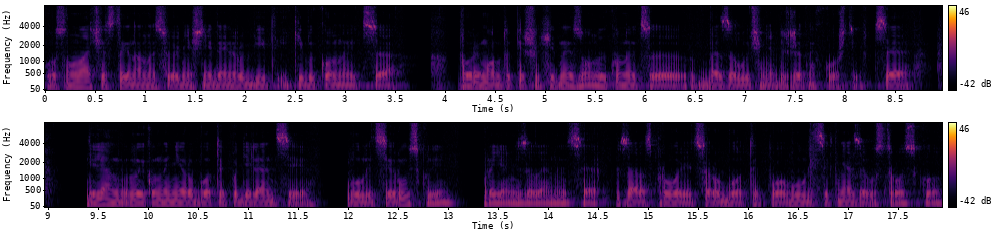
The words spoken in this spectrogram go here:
основна частина на сьогоднішній день робіт, які виконуються по ремонту пішохідних зон, виконуються без залучення бюджетних коштів. Це ділян... виконані роботи по ділянці вулиці Руської в районі Зеленої церкви. Зараз проводяться роботи по вулиці князя Острозького.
